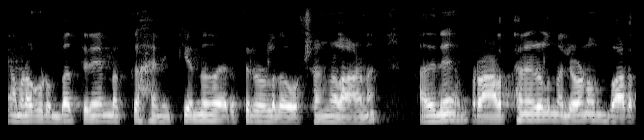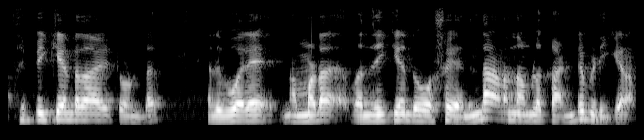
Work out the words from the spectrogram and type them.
നമ്മുടെ കുടുംബത്തിനെയും ഒക്കെ ഹനിക്കുന്ന തരത്തിലുള്ള ദോഷങ്ങളാണ്. അതിന് പ്രാർത്ഥനകൾ നല്ലോണം വർദ്ധിപ്പിക്കേണ്ടതായിട്ടുണ്ട്. അതുപോലെ നമ്മുടെ വന്നിരിക്കുന്ന ദോഷം എന്താണെന്ന് നമ്മൾ കണ്ടുപിടിക്കണം.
